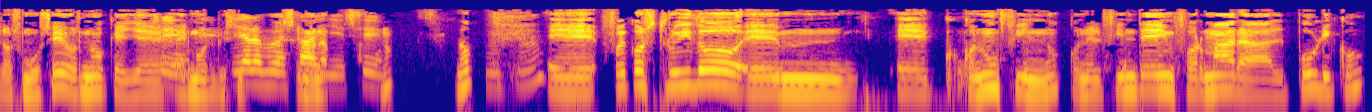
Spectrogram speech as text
los museos, ¿no? Que ya hemos visitado. ¿no? Eh, fue construido em, eh, con un fin, ¿no? Con el fin de informar al público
